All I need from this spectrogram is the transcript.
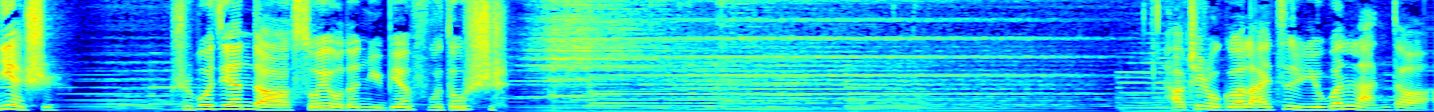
你也是，直播间的所有的女蝙蝠都是。好，这首歌来自于温岚的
